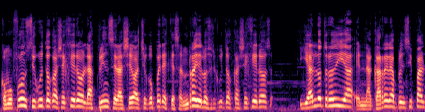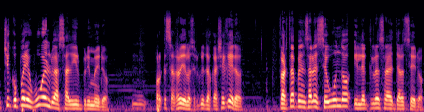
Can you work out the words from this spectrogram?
Como fue un circuito callejero, la sprint se la lleva a Checo Pérez, que es el rey de los circuitos callejeros. Y al otro día, en la carrera principal, Checo Pérez vuelve a salir primero. Porque es el rey de los circuitos callejeros. Verstappen sale segundo y Leclerc sale tercero.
